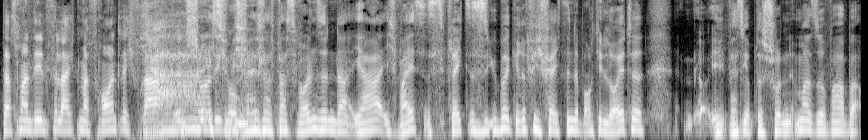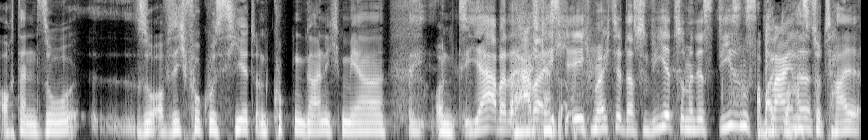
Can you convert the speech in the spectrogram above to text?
dass man den vielleicht mal freundlich fragt, Ja, Entschuldigung. Ich, ich weiß, was, was wollen sie denn da? Ja, ich weiß, es, vielleicht ist es übergriffig, vielleicht sind aber auch die Leute, ich weiß nicht, ob das schon immer so war, aber auch dann so, so auf sich fokussiert und gucken gar nicht mehr. Und ja, aber, Ah, aber ich, ich möchte, dass wir zumindest dieses kleine, total-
